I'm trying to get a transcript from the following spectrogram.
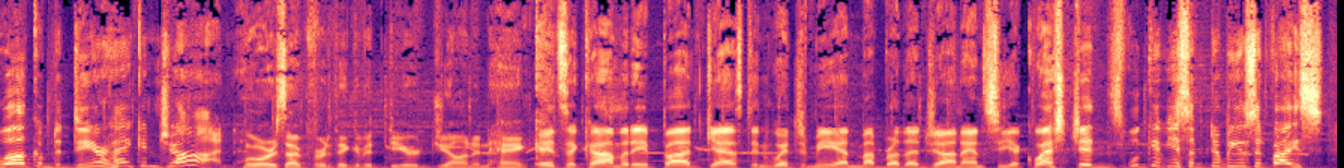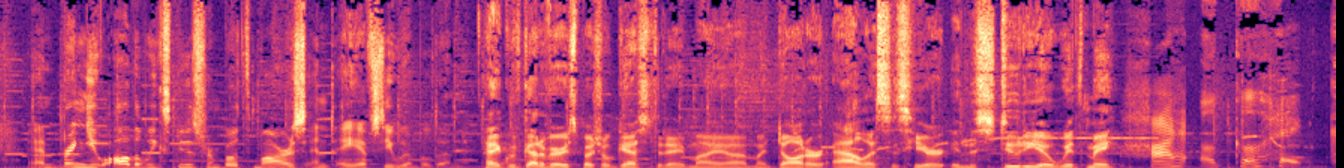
And welcome to Dear Hank and John. Or as I prefer to think of it, Dear John and Hank. It's a comedy podcast in which me and my brother John answer your questions. We'll give you some dubious advice and bring you all the week's news from both Mars and AFC Wimbledon. Hank, we've got a very special guest today. My uh, my daughter Alice is here in the studio with me, Hi, Uncle Hank.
